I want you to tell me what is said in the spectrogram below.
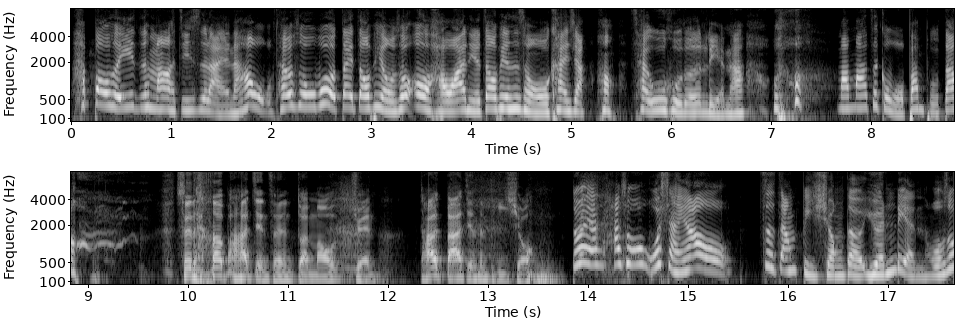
他抱着一只马尔济斯来，然后他就说我有带照片，我说哦好啊，你的照片是什么？我看一下，哈，蔡芜湖的脸啊，我说妈妈这个我办不到，所以他要把它剪成短毛卷，他要把它剪成比熊。他说我想要这张比熊的圆脸，我说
